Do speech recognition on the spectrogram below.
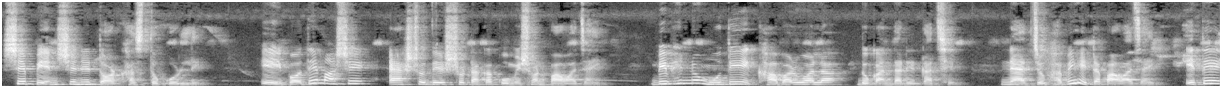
সে পেনশনের দরখাস্ত করলে। এই পদে মাসে একশো দেড়শো টাকা কমিশন পাওয়া যায়। বিভিন্ন মুদি খাবারওয়ালা দোকানদারের কাছে। ন্যায্যভাবেই এটা পাওয়া যায়। এতে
